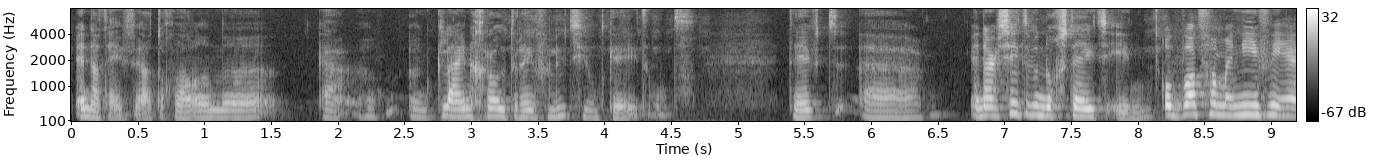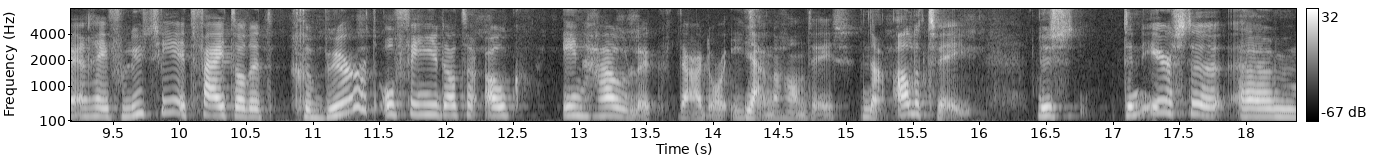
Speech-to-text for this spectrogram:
En dat heeft wel toch wel een, ja, een, een kleine grote revolutie ontketend. Het heeft, en daar zitten we nog steeds in. Op wat voor manier vind je een revolutie? Het feit dat het gebeurt, of vind je dat er ook inhoudelijk daardoor iets Ja. aan de hand is? Nou, alle twee. Dus ten eerste, ehm,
